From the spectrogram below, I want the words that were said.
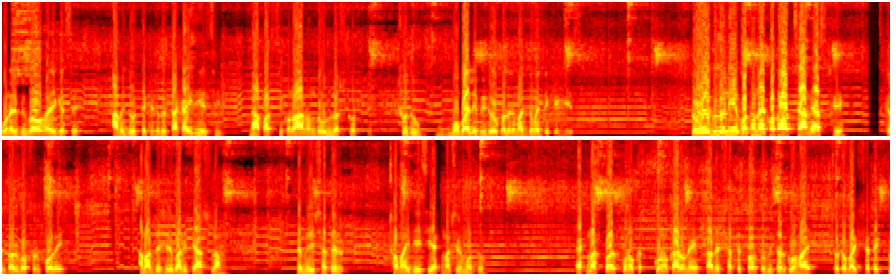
বোনের বিবাহ হয়ে গেছে, আমি দূর থেকে শুধু টাকাই দিয়েছি, না পারছি কোনো আনন্দ উল্লাস করতে। শুধু মোবাইলে ভিডিও কলের মাধ্যমে দেখে গিয়েছি। তো এগুলো নিয়ে কথা নয়, কথা হচ্ছে আমি আজকে দশ বছর পরে আমার দেশের বাড়িতে আসলাম। ফ্যামিলির সাথে সময় দিয়েছি এক মাসের মতো। এক মাস পর কোনো কোনো কারণে তাদের সাথে তর্ক বিতর্ক হয়, ছোট ভাইয়ের সাথে একটু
